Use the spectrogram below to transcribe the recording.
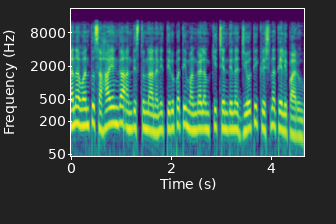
తన వంతు సహాయంగా అందిస్తున్నానని తిరుపతి మంగళంకి చెందిన జ్యోతి కృష్ణ తెలిపారు.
